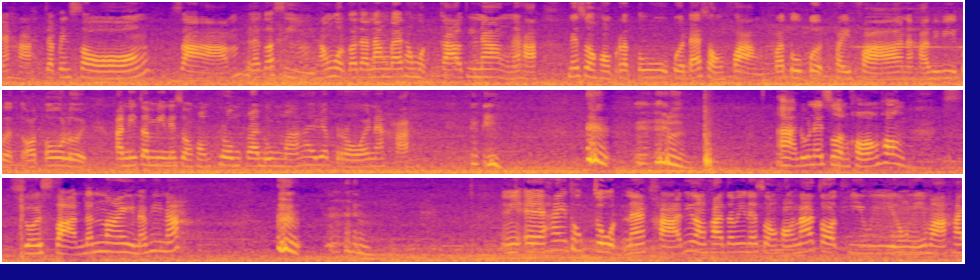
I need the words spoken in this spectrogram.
นะคะ จะเป็นสอง สามแล้วก็สี่ทั้งหมดก็จะนั่งได้ทั้งหมด 9 ที่นั่งนะคะ ในส่วนของประตูเปิดได้ 2 ฝั่ง ประตูเปิดไฟฟ้านะคะ พี่ๆเปิดออโต้เลยอันนี้จะมีในส่วนของพรมกระดุมมาให้เรียบร้อยนะคะอะดูในส่วนของห้องโดยสารด้านในนะพี่นะมีแอร์ให้ทุกจุดนะคะ ที่สำคัญจะมีในส่วนของหน้าจอทีวีตรงนี้มาให้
